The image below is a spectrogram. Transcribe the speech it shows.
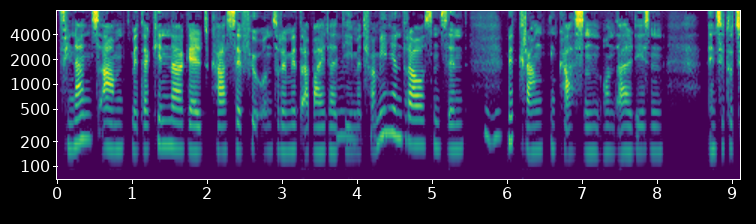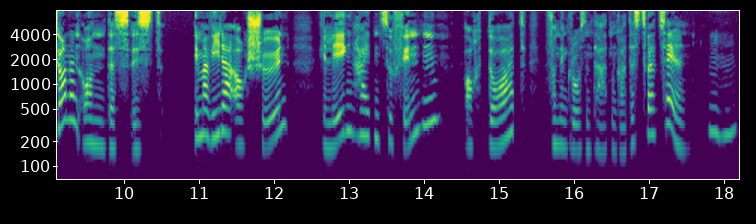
Finanzamt, mit der Kindergeldkasse für unsere Mitarbeiter, die mhm. mit Familien draußen sind, mhm. mit Krankenkassen und all diesen Institutionen und das ist immer wieder auch schön, Gelegenheiten zu finden, auch dort von den großen Taten Gottes zu erzählen. Mhm.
